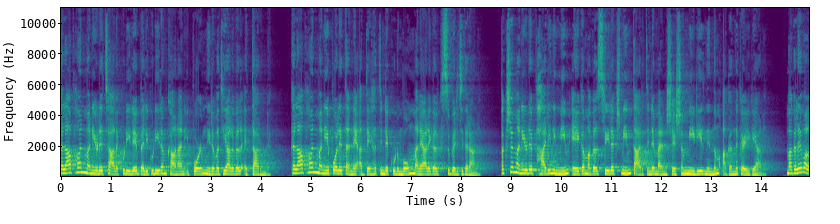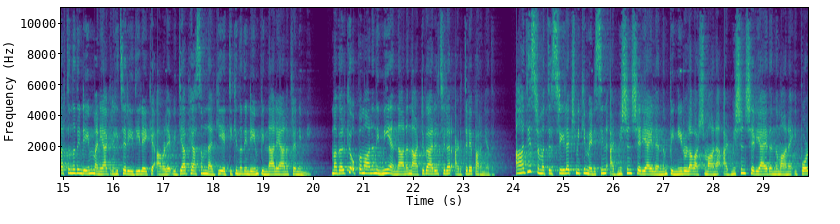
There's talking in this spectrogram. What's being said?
കലാഭവൻ മണിയുടെ ചാലക്കുടിയിലെ ബലികുടീരം കാണാൻ ഇപ്പോഴും നിരവധി ആളുകൾ എത്താറുണ്ട്. കലാഭവൻ മണിയെപ്പോലെ തന്നെ അദ്ദേഹത്തിന്റെ കുടുംബവും മലയാളികൾക്ക് സുപരിചിതരാണ്. പക്ഷെ മണിയുടെ ഭാര്യ നിമ്മിയും ഏകമകൾ ശ്രീലക്ഷ്മിയും താരത്തിന്റെ മരണശേഷം മീഡിയയിൽ നിന്നും അകന്നു കഴിയുകയാണ്. മകളെ വളർത്തുന്നതിന്റെയും മനയാഗ്രഹിച്ച രീതിയിലേക്ക് അവളെ വിദ്യാഭ്യാസം നൽകി എത്തിക്കുന്നതിന്റെയും പിന്നാലെയാണത്ര നിമ്മി. മകൾക്ക് ഒപ്പമാണ് നിമ്മി എന്നാണ് നാട്ടുകാരിൽ ചിലർ അടുത്തിടെ പറഞ്ഞത്. ആദ്യ ശ്രമത്തിൽ ശ്രീലക്ഷ്മിക്ക് മെഡിസിൻ അഡ്മിഷൻ ശരിയായില്ലെന്നും പിന്നീടുള്ള വർഷമാണ് അഡ്മിഷൻ ശരിയായതെന്നുമാണ് ഇപ്പോൾ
